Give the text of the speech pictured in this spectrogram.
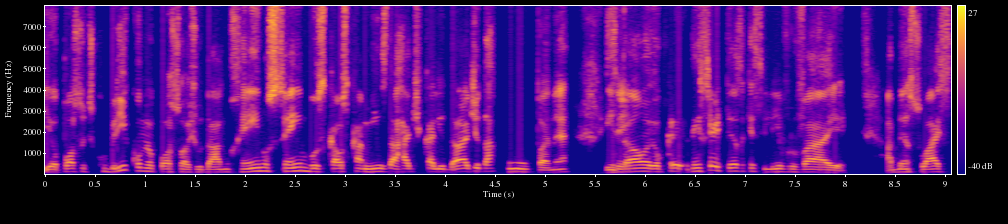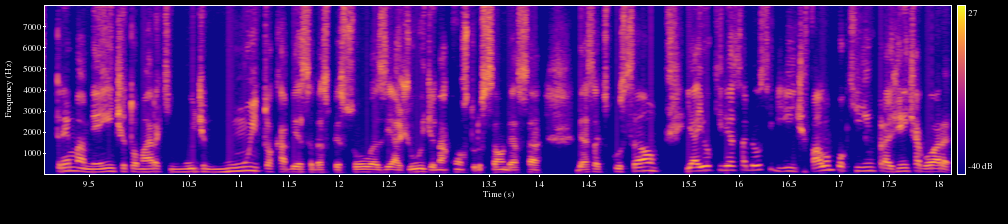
e eu posso descobrir como eu posso ajudar no reino sem buscar os caminhos da radicalidade e da culpa, né? Então, eu, creio, eu tenho certeza que esse livro vai abençoar extremamente, tomara que mude muito a cabeça das pessoas e ajude na construção dessa, dessa discussão. E aí eu queria saber o seguinte, fala um pouquinho para a gente agora,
